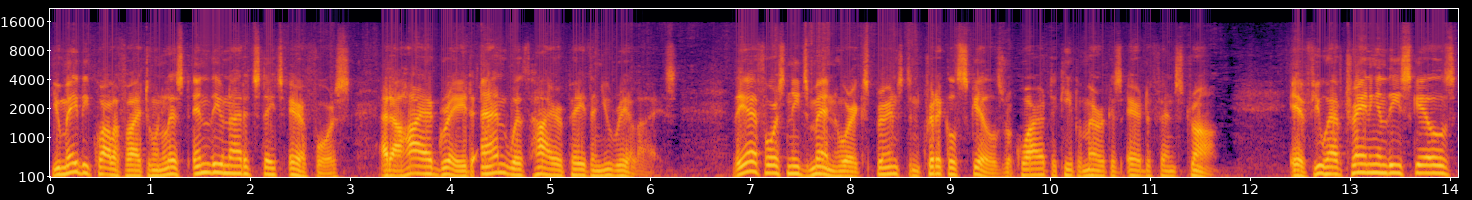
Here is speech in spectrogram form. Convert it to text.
You may be qualified to enlist in the United States Air Force at a higher grade and with higher pay than you realize. The Air Force needs men who are experienced in critical skills required to keep America's air defense strong. If you have training in these skills,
